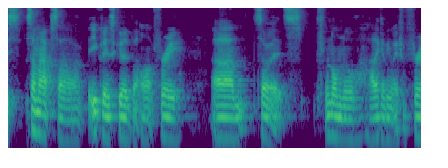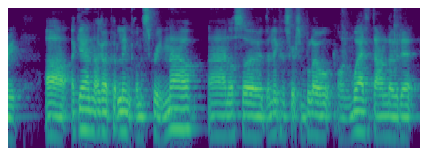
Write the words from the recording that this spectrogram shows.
some apps are equally as good but aren't free. Um, so it's phenomenal I like giving away for free. Uh, again, I'm going to put a link on the screen now, and also the link in the description below on where to download it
